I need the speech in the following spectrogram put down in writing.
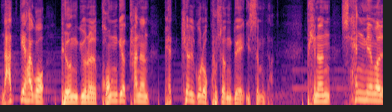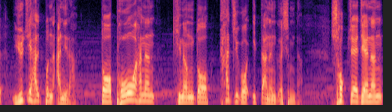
낫게 하고 병균을 공격하는 백혈구로 구성되어 있습니다. 피는 생명을 유지할 뿐 아니라 또 보호하는 기능도 가지고 있다는 것입니다. 속죄제는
